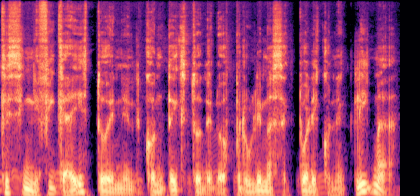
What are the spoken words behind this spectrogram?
¿Qué significa esto en el contexto de los problemas actuales con el clima?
